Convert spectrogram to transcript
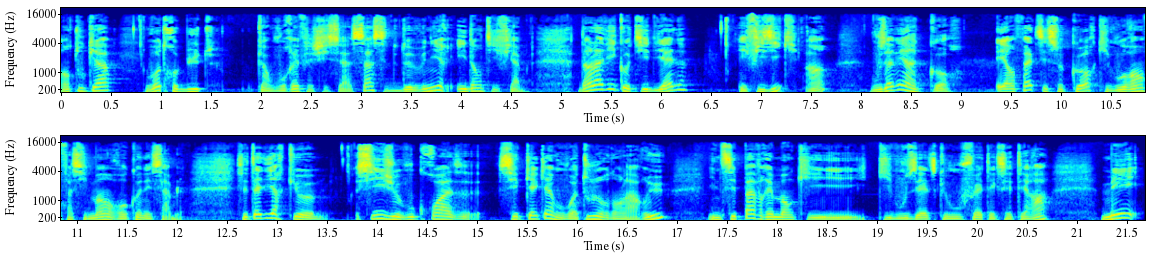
En tout cas, votre but, quand vous réfléchissez à ça, c'est de devenir identifiable. Dans la vie quotidienne et physique, hein, vous avez un corps. Et en fait, c'est ce corps qui vous rend facilement reconnaissable. C'est-à-dire que si je vous croise, si quelqu'un vous voit toujours dans la rue, il ne sait pas vraiment qui, qui vous êtes, ce que vous faites, etc. Mais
